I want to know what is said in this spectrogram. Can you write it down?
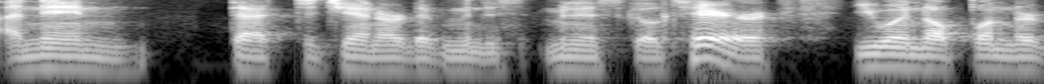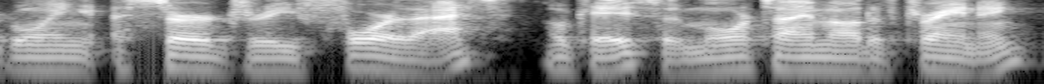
and then that degenerative meniscal tear, you end up undergoing a surgery for that. Okay, so more time out of training,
